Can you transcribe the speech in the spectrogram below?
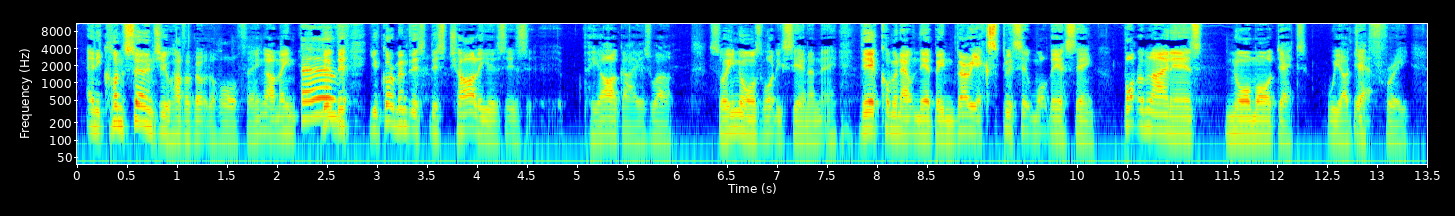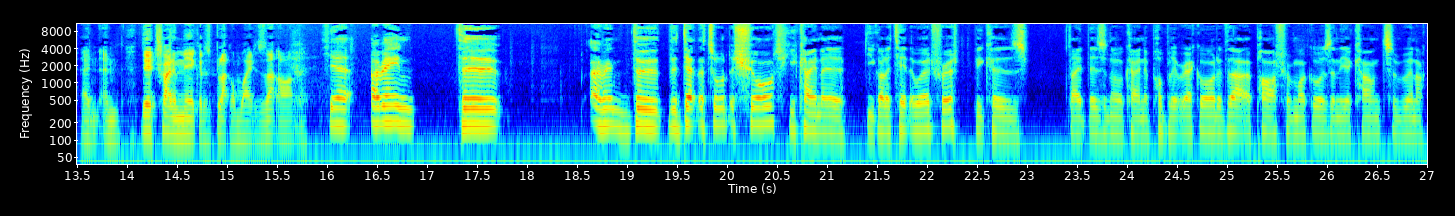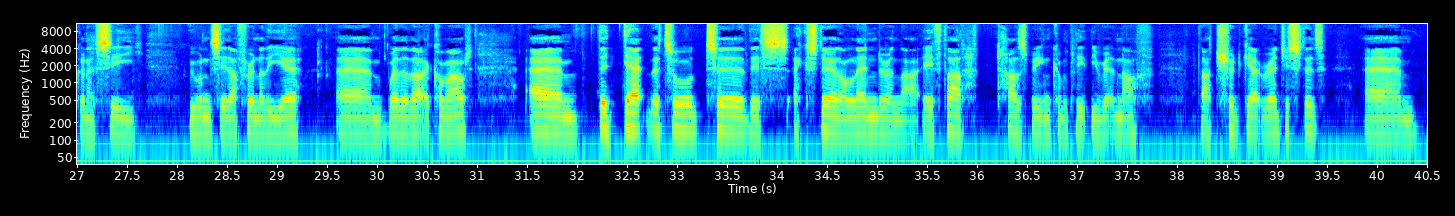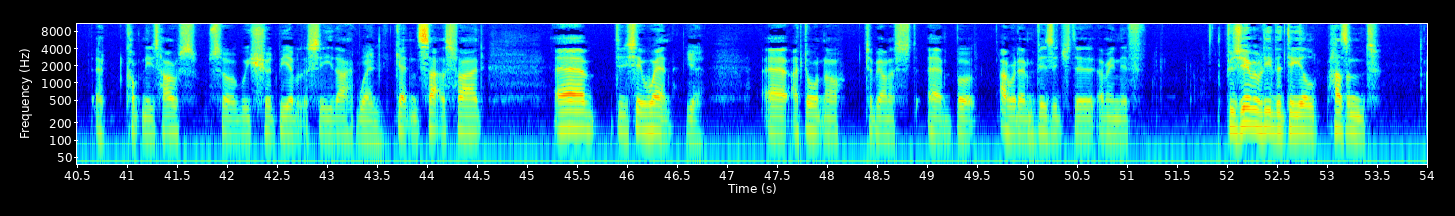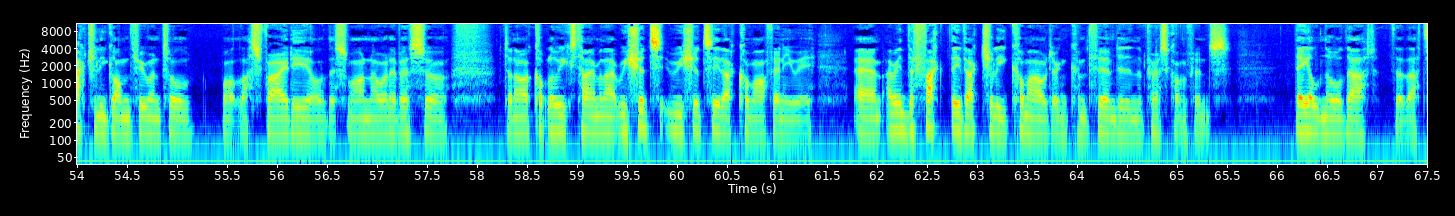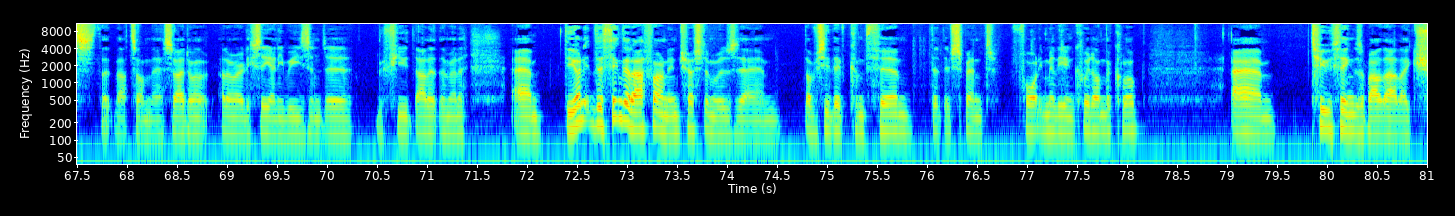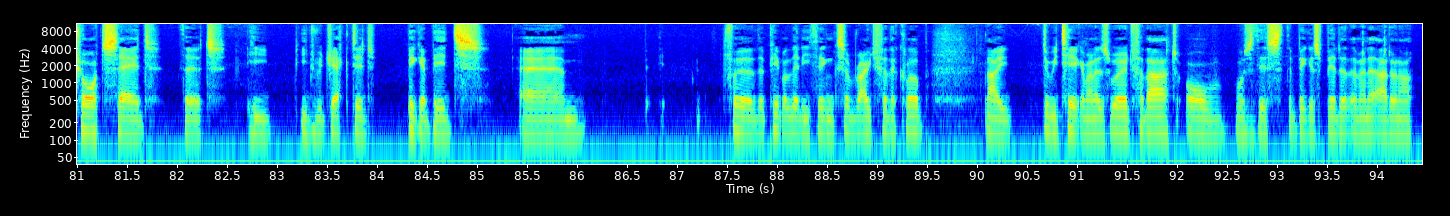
any concerns you have about the whole thing? I mean, Um, the, you've got to remember this. This Charlie is is a PR guy as well, so he knows what he's saying, and they're coming out and they're being very explicit in what they're saying. Bottom line is, no more debt. We are Yeah. debt free, and and they're trying to make it as black and white as that, aren't they? Yeah, I mean the, I mean the the debt that's owed to short. You kind of you got to take the word for it because like there's no kind of public record of that apart from what goes in the accounts, and we're not going to see, we wouldn't see that for another year. Um, whether that would come out, um, the debt that's owed to this external lender and that if that has been completely written off, that should get registered. Um, at company's house, so we should be able to see that When? getting satisfied. Um, did you say when? Yeah. Uh, I don't know, to be honest, um, but I would envisage the. I mean, if presumably the deal hasn't actually gone through until what last Friday or this one or whatever, so don't know a couple of weeks time and that we should we should see that come off anyway. Um, I mean, the fact they've actually come out and confirmed it in the press conference, they'll know that that that's that that's on there. So I don't I don't really see any reason to refute that at the minute. Um, the only the thing that I found interesting was um, obviously they've confirmed that they've spent forty million quid on the club. Um, two things about that, like Short said that he he'd rejected bigger bids um, for the people that he thinks are right for the club. Now, do we take him on his word for that, or was this the biggest bid at the minute? I don't know.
